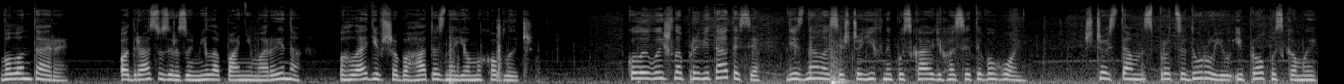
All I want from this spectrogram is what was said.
Волонтери одразу зрозуміла пані Марина, гледівши багато знайомих облич. Коли вийшла привітатися, дізналася, що їх не пускають гасити вогонь, щось там з процедурою і пропусками,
